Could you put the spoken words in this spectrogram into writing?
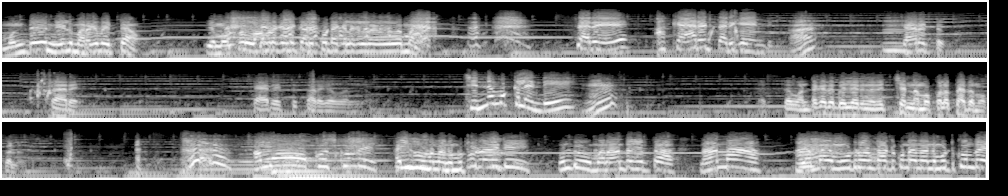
ముందే నీళ్ళు మరగబెట్టాం. ఈ మొక్కలు లోపలికి కలుపుకుంటే. సరే ఆ క్యారెట్ తరిగేయండి. క్యారెట్? సరే. క్యారెట్ తరగవలను. చిన్న ముక్కలండి? పెద్ద వంటగది బయలుదేరిన చిన్న మొక్కలు పెద్ద మొక్కలు. అమ్మో కోసుకుంది. అయ్యో నన్ను ముట్టుకున్నాయి ఉండు మా నాన్నతో చెప్తా. నాన్న ఈ అమ్మాయి మూడు రోజులు తట్టుకున్నా నన్ను ముట్టుకుంది.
